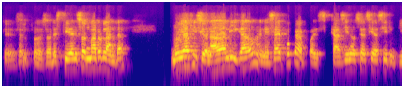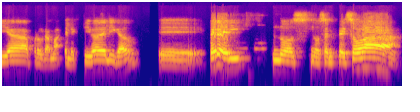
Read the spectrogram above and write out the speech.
que es el profesor Stevenson Marolanda, muy aficionado al hígado. En esa época, pues casi no se hacía cirugía programa electiva del hígado, eh, pero él nos, nos empezó a,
